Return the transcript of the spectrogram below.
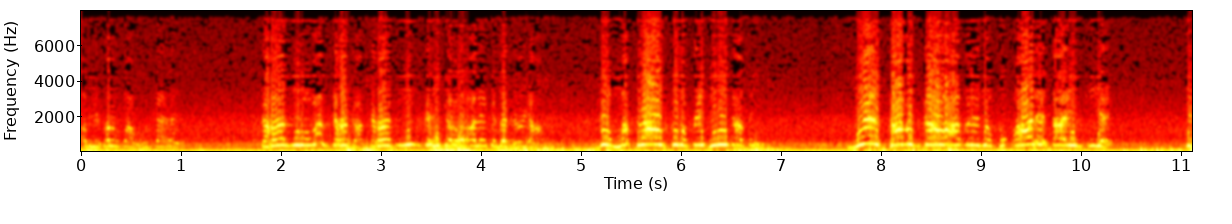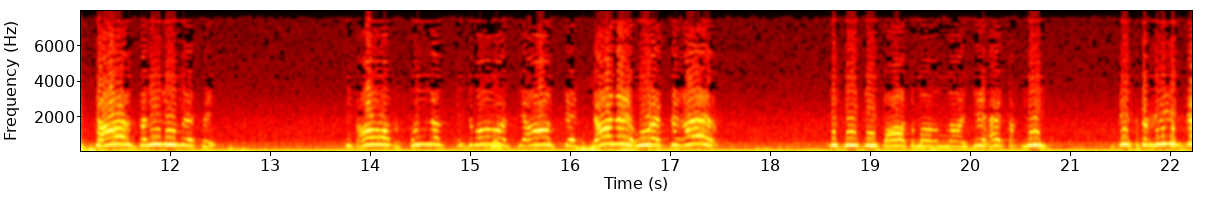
اب یہ سلف کا خود کہہ رہے کہاں کی ہوگا کہاں کا کہاں کی کہیں کے والے کے بیٹھے ہو یہاں۔ جو مسئلہ اس کو پیش نہیں چاہتے یہ ثابت کرو آپ نے جو فقہ نے تعین کی ہے کہ چار دلیلوں میں سے کتاب، سنت، اجماع پیاز کے جانے ہوئے بغیر کسی کی بات ماننا یہ ہے تکلیف۔ اس تقریب کے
